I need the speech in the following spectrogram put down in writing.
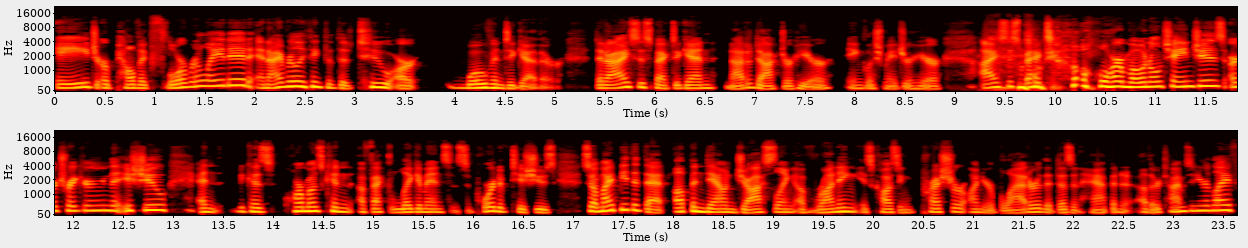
age or pelvic floor related. And I really think that the two are woven together that I suspect, again, not a doctor here, English major here, I suspect hormonal changes are triggering the issue. And because hormones can affect ligaments and supportive tissues. So it might be that that up and down jostling of running is causing pressure on your bladder that doesn't happen at other times in your life.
